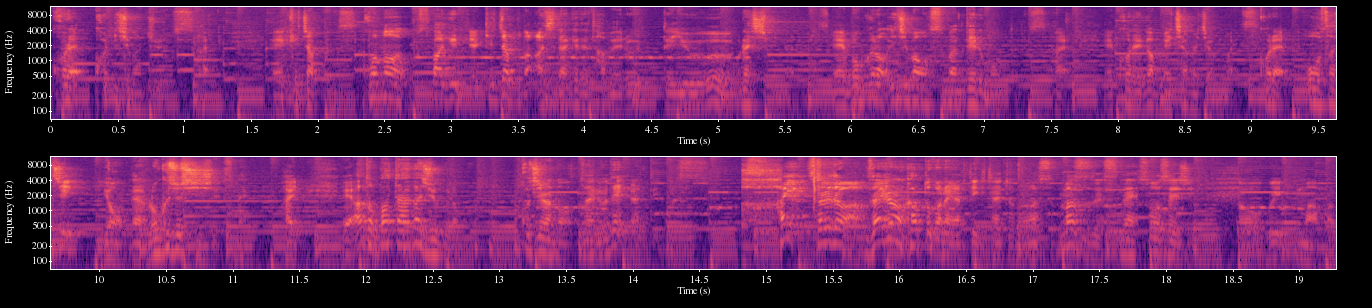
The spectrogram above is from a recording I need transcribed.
これ。これ一番重要です。はい。え、ケチャップです。このスパゲッティはケチャップの味だけで食べるっていうレシピになります、え、僕の一番おすすめはデルモンテです。はい、え、これがめちゃめちゃうまいです。これ。大さじ4だから 60cc ですね。はい、え、あとバターが 10g こちらの材料でやっていきます。はいそれでは材料のカットからやっていきたいと思います。まずですねソーセージ。ウィ,、まあまあ、ウ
